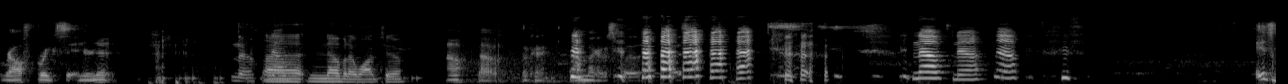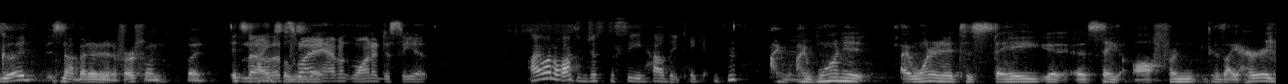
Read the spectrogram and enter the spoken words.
Ralph Breaks the Internet? No. No. Uh, no, but I want to. Oh, no. Okay. I'm not gonna spoil it. no, no, no. It's good. It's not better than the first one, but it's no, that's leave why I haven't wanted to see it. I want to watch it just to see how they take it. I, I wanted I wanted it to stay uh, stay off from because I heard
